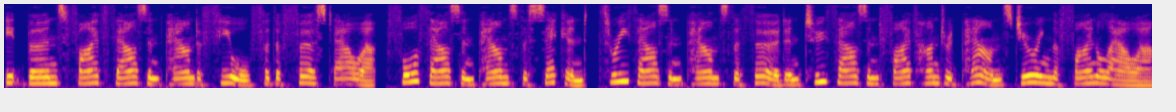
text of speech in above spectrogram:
It burns 5,000 pound of fuel for the first hour, 4,000 pounds the second, 3,000 pounds the third and 2,500 pounds during the final hour.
